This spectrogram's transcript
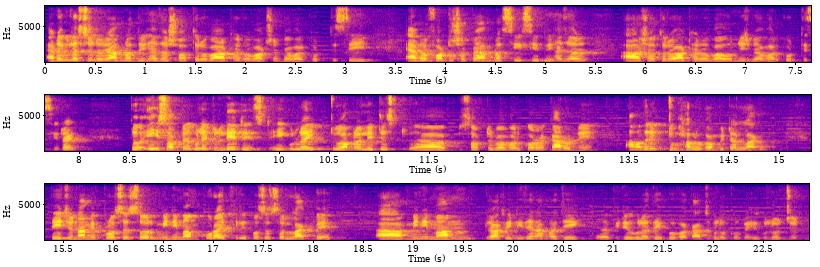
অ্যাডোব ইলাস্ট্রেটরে আমরা দুই হাজার সতেরো বা আঠারো ভার্সন ব্যবহার করতেছি। অ্যাডো ফটোশপে আমরা সিসি দুই হাজার সতেরো, আঠারো বা উনিশ ব্যবহার করতেছি রাইট তো এই সফটওয়্যারগুলো একটু লেটেস্ট এইগুলো একটু আমরা লেটেস্ট সফটওয়্যার ব্যবহার করার কারণে আমাদের একটু ভালো কম্পিউটার লাগবে। তো এই জন্য আমি processor minimum core i three processor লাগবে। মিনিমাম গ্রাফিক ডিজাইন আমরা যেই ভিডিওগুলো দেখব বা কাজগুলো করব এগুলোর জন্য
